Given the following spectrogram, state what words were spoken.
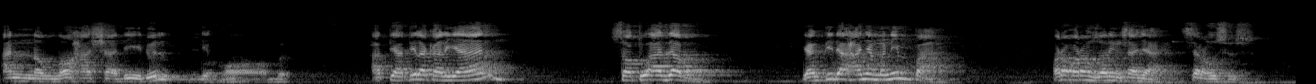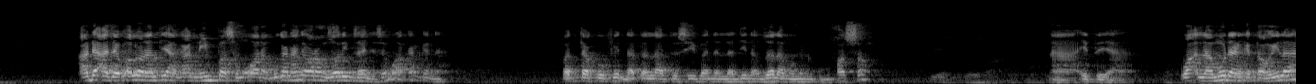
annallaha syadidul liqab. Hati-hatilah kalian suatu azab yang tidak hanya menimpa orang-orang zalim saja secara khusus. Ada azab Allah nanti yang akan nimpa semua orang, bukan hanya orang zalim saja, semua akan kena. Wattaqu fitnatan la tusibanna alladziina zalamu minkum khassah. Nah, itu ya. Wa'lamu dan ketahuilah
